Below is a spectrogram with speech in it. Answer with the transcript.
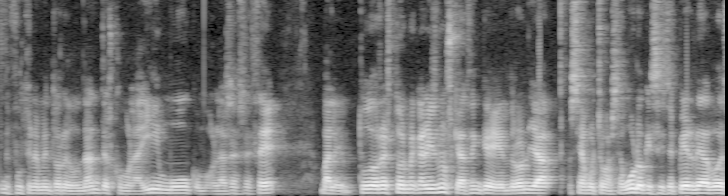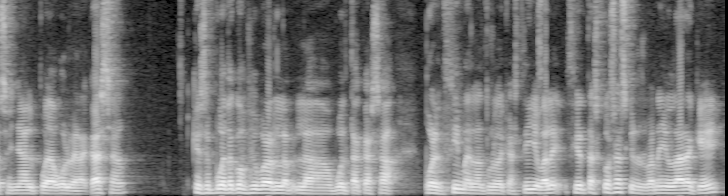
de funcionamiento redundantes como la IMU, como las SC. Vale, todos estos mecanismos que hacen que el dron ya sea mucho más seguro, que si se pierde algo de señal pueda volver a casa, que se pueda configurar la vuelta a casa por encima de la altura del castillo, ¿vale? Ciertas cosas que nos van a ayudar a que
